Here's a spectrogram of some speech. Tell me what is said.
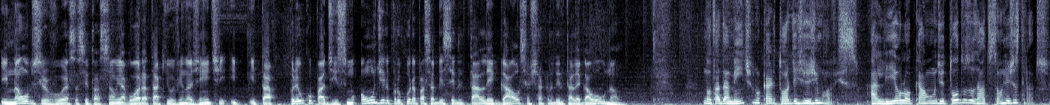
e não observou essa situação e agora está aqui ouvindo a gente e está preocupadíssimo. Onde ele procura para saber se ele está legal, se a chácara dele está legal ou não? notadamente no cartório de registro de imóveis. Ali é o local onde todos os atos são registrados.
